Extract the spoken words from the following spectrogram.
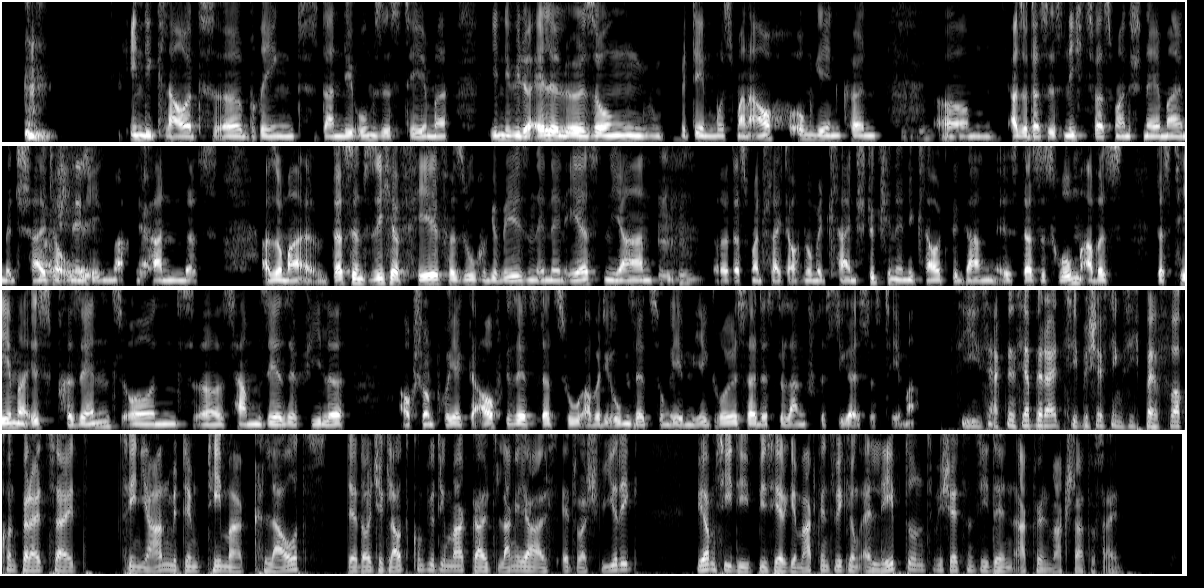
in die Cloud äh, bringt, dann die Umsysteme, individuelle Lösungen, mit denen muss man auch umgehen können. Mhm. Ähm, also das ist nichts, was man schnell mal mit Schalter umlegen machen ja. kann. Das, also mal, das sind sicher Fehlversuche gewesen in den ersten Jahren, mhm. äh, dass man vielleicht auch nur mit kleinen Stückchen in die Cloud gegangen ist. Das ist rum, aber es, das Thema ist präsent und äh, es haben sehr, sehr viele auch schon Projekte aufgesetzt dazu, aber die Umsetzung eben je größer, desto langfristiger ist das Thema. Sie sagten es ja bereits, Sie beschäftigen sich bei Vorkont bereits seit zehn Jahren mit dem Thema Cloud. Der deutsche Cloud Computing Markt galt lange ja als etwas schwierig. Wie haben Sie die bisherige Marktentwicklung erlebt und wie schätzen Sie den aktuellen Marktstatus ein?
